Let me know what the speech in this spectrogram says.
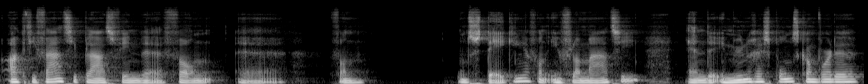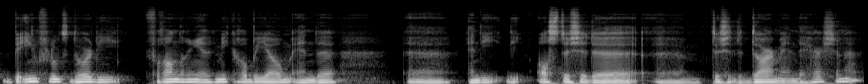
activatie plaatsvinden van van ontstekingen, van inflammatie. En de immuunrespons kan worden beïnvloed door die veranderingen in het microbioom en, de, uh, en die, die as tussen de, uh, tussen de darmen en de hersenen.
